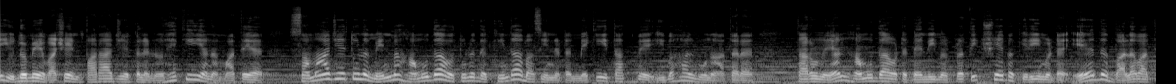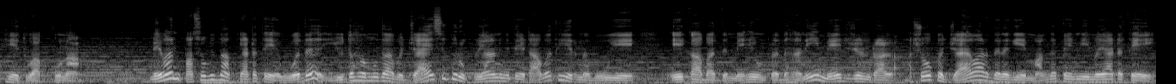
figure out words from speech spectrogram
යුදමේ වශයෙන් පරාජය කළ නොහැකි යන මතය සමාජය තුළ මෙන්ම හමුදාව තුළද කිඳා බසින්නට මෙකී තත්ත්වය ඉවහල් වුණ අතර තරුණයන් හමුදාවට බැඳීම ප්‍රතික්ෂේප කිරීමට එයද බලවත් හේතුවක් වුණා. මෙවන් පසුබිමක් යටතේ වුවද යුද හමුදාව ජයසිකුරු ක්‍රියාන්විතයට අවතීරණ වූයේ ඒකාබද්ධ මෙහෙවුම් ප්‍රධානී මේජජනරල් අශෝක ජයවර්ධනගේ මඟ පෙන්වීම යටතේ.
